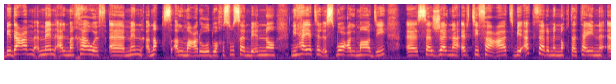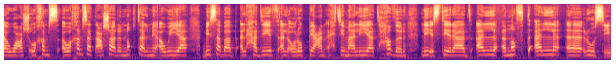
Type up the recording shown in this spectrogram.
بدعم من المخاوف آه، من نقص المعروض وخصوصا بأنه نهاية الأسبوع الماضي آه، سجلنا ارتفاعات بأكثر من نقطتين وخمس وخمسة أعشار النقطة المئوية بسبب الحديث الحديث الأوروبي عن احتمالية حظر لاستيراد النفط الروسي.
